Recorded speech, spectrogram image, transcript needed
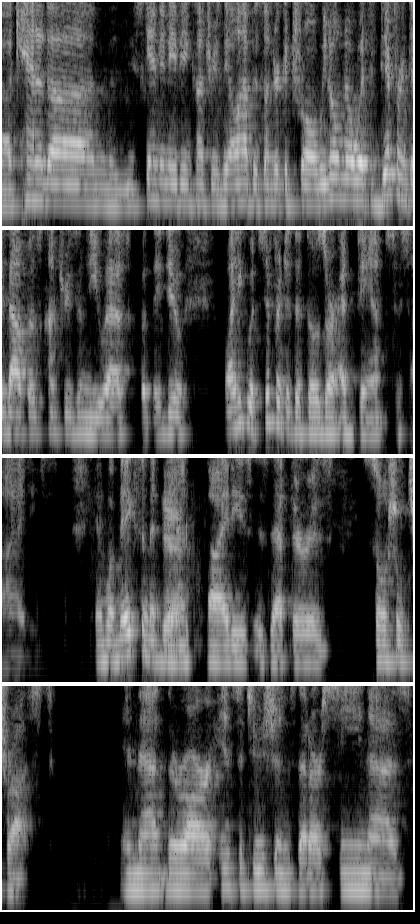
uh, Canada and the Scandinavian countries, they all have this under control. We don't know what's different about those countries in the U.S., but they do. Well, I think what's different is that those are advanced societies, and what makes them advanced yeah. societies is that there is social trust, and that there are institutions that are seen as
